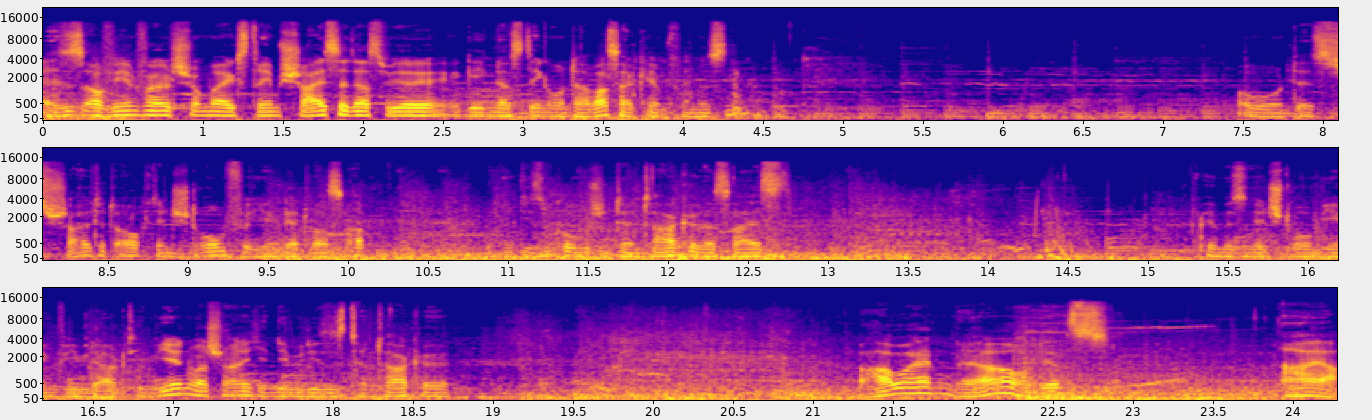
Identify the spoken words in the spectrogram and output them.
Es ist auf jeden Fall schon mal extrem scheiße, dass wir gegen das Ding unter Wasser kämpfen müssen. Oh, und es schaltet auch den Strom für irgendetwas ab. Mit diesem komischen Tentakel, das heißt... Wir müssen den Strom irgendwie wieder aktivieren, wahrscheinlich, indem wir dieses Tentakel bearbeiten. Ja, und jetzt... Ah ja.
